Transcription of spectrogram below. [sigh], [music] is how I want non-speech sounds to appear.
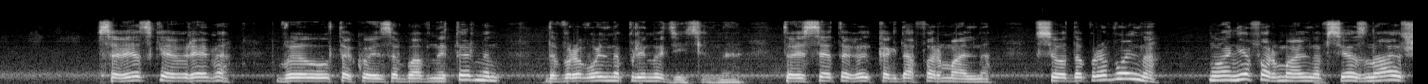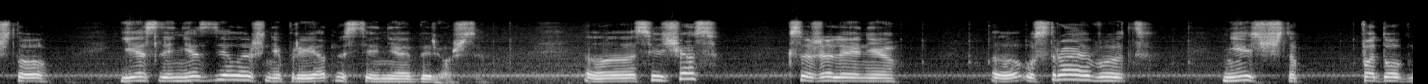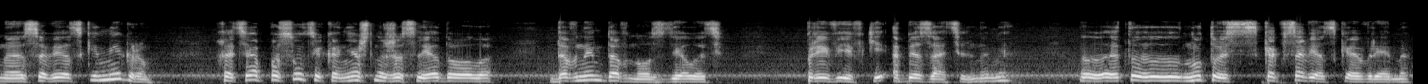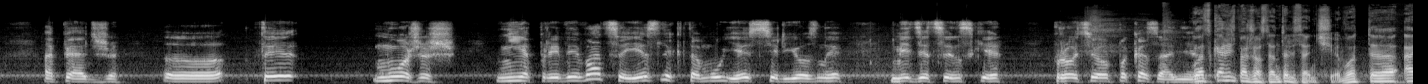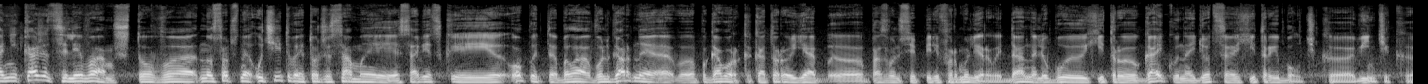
В советское время был такой забавный термин добровольно-принудительное. То есть это когда формально все добровольно, ну а неформально все знают, что если не сделаешь, неприятностей не оберешься. Э, сейчас, к сожалению, э, устраивают нечто подобное советским играм – Хотя, по сути, конечно же, следовало давным-давно сделать прививки обязательными. Это, ну, то есть, как в советское время, опять же, э, ты можешь не прививаться, если к тому есть серьезные медицинские противопоказания. Вот скажите, пожалуйста, Анатолий Александрович, вот э, а не кажется ли вам, что в, ну, собственно, учитывая тот же самый советский опыт, была вульгарная э, поговорка, которую я э, позволю себе переформулировать, да, на любую хитрую гайку найдется хитрый болтик, э, винтик.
